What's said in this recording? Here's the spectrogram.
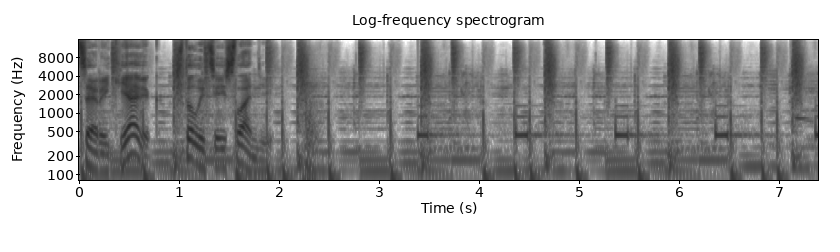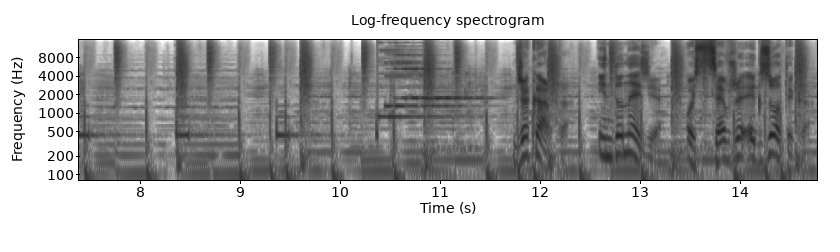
Це Рейк'явік, столиця Ісландії. Джакарта, Індонезія. Ось це вже екзотика.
